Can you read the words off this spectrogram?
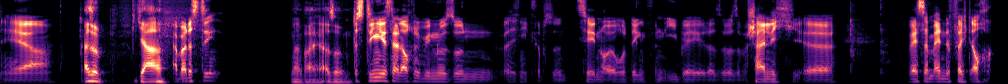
Ja. Also ja, Aber das Ding, man war ja, also das Ding ist halt auch irgendwie nur so ein, weiß ich nicht, ich glaube so ein 10-Euro-Ding von Ebay oder so. Also wahrscheinlich äh, wäre es am Ende vielleicht auch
